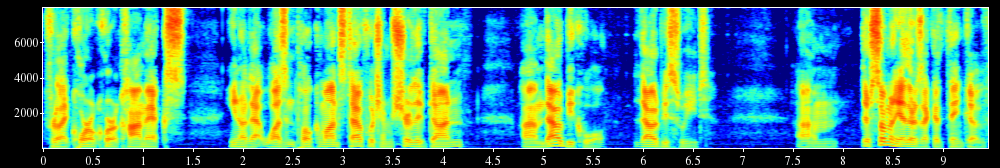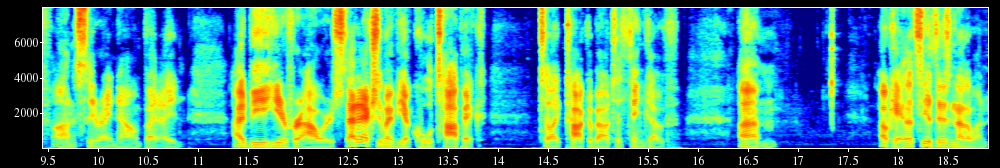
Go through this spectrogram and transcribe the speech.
for like CoroCoro Comics, you know, that wasn't Pokemon stuff, which I'm sure they've done. Um, that would be cool. That would be sweet. Um, there's so many others I could think of honestly right now, but I, I'd, I'd be here for hours. That actually might be a cool topic to like talk about to think of. Um, okay, let's see if there's another one.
